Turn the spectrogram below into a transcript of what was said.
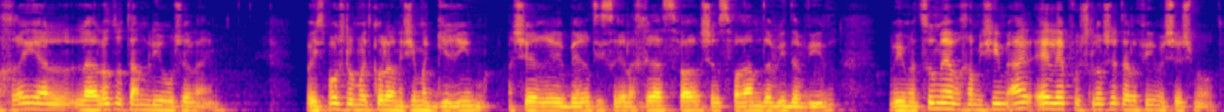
אחראי על להעלות אותם לירושלים. ויספור שלמה את כל האנשים הגירים אשר אה, בארץ ישראל אחרי הספר אשר ספרם דוד אביו, וימצאו מאה וחמישים אלף ושלושת אלפים ושש מאות.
